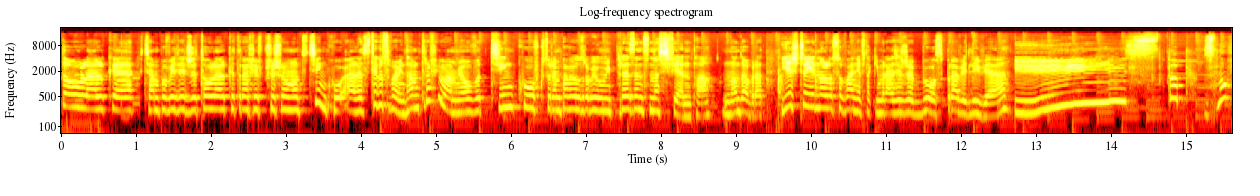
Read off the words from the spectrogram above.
tą lalkę. Chciałam powiedzieć, że tą lalkę trafię w przyszłym odcinku, ale z tego co pamiętam, trafiłam ją w odcinku, w którym Paweł zrobił mi prezent na święta. No dobra. Jeszcze jedno losowanie w takim razie, żeby było sprawiedliwie. I Znowu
